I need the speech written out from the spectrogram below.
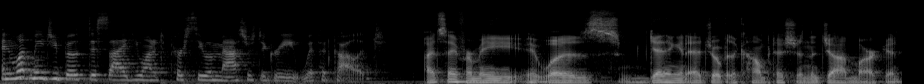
And what made you both decide you wanted to pursue a master's degree with Hood College? I'd say for me, it was getting an edge over the competition in the job market.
